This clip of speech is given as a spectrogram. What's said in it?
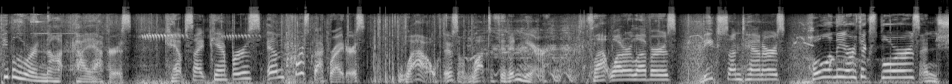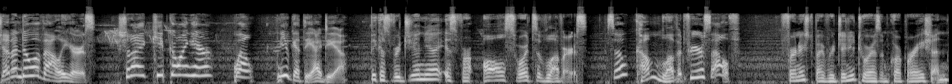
People who are not kayakers. Campsite campers and horseback riders. Wow, there's a lot to fit in here. Flatwater lovers, beach suntanners, hole in the earth explorers, and Shenandoah Valleyers. Should I keep going here? Well, you get the idea. Because Virginia is for all sorts of lovers. So come love it for yourself. Furnished by Virginia Tourism Corporation.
